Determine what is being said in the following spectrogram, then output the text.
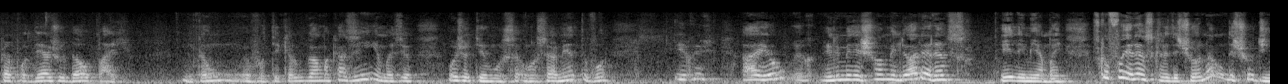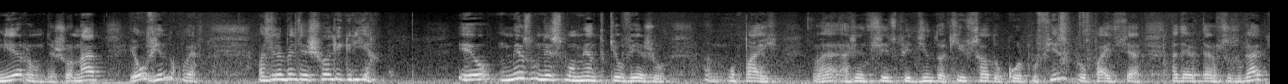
para poder ajudar o pai. Então eu vou ter que alugar uma casinha, mas eu, hoje eu tenho um orçamento, vou. E, ah, eu, eu, ele me deixou a melhor herança ele e minha mãe. Ficou foi herança que ele deixou? Não, deixou dinheiro, não deixou nada. Eu ouvindo a conversa. Mas ele me deixou alegria. Eu, mesmo nesse momento que eu vejo hum, o pai, é? a gente se despedindo aqui só do corpo físico, o pai se adaptar em seus lugares,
